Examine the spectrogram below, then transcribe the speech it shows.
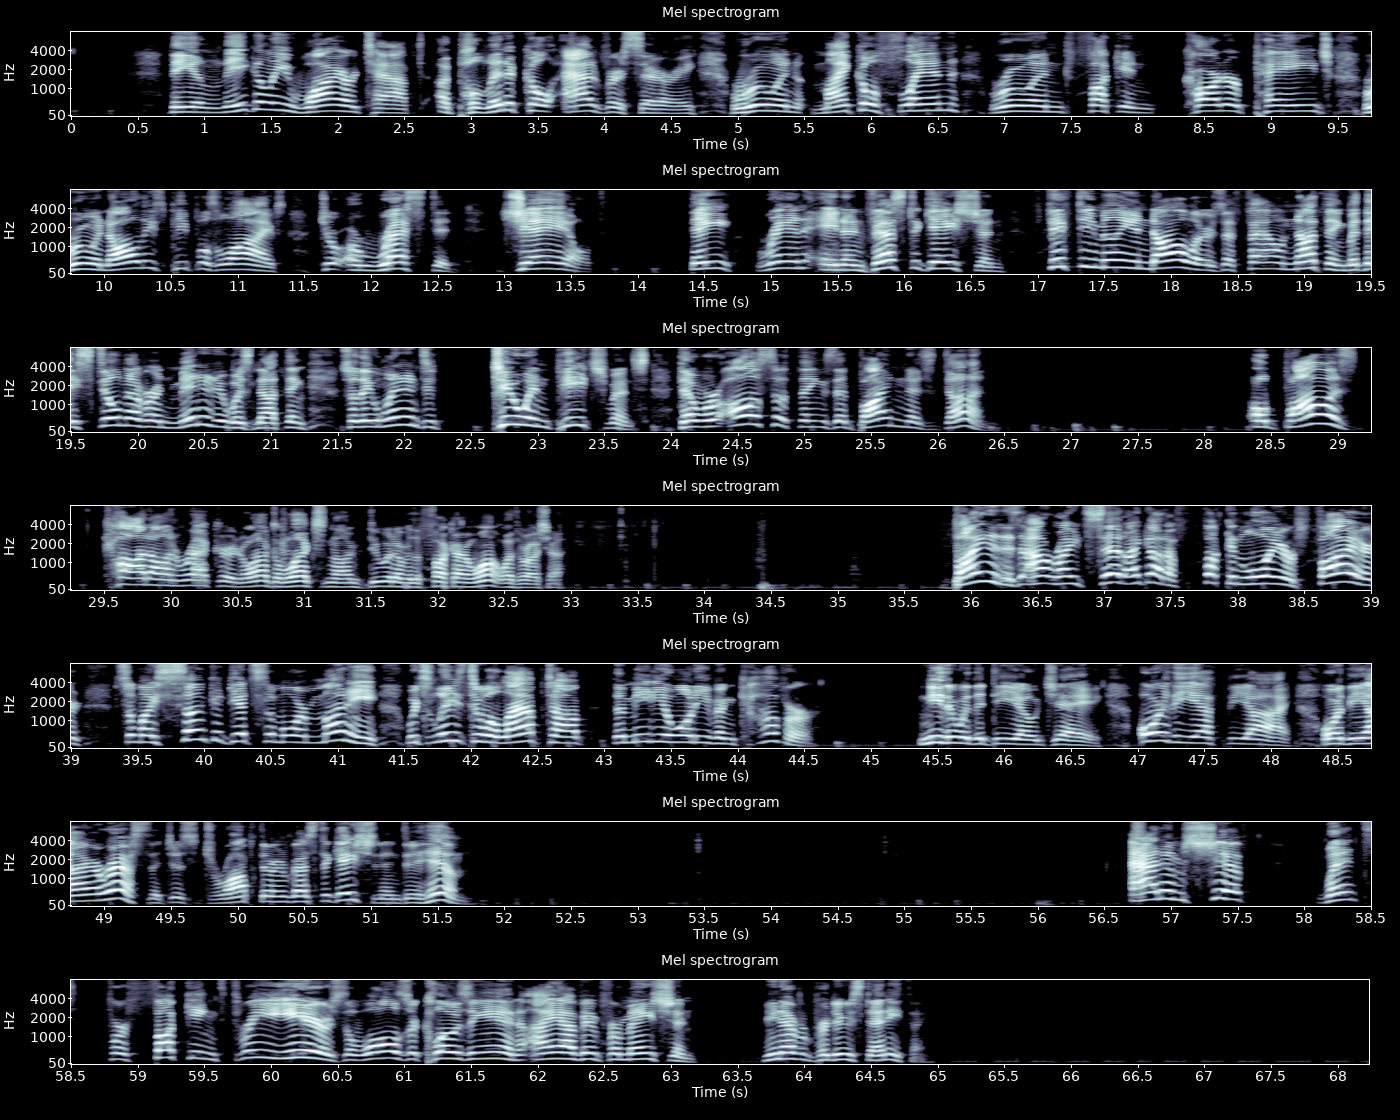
They illegally wiretapped a political adversary, ruined Michael Flynn, ruined fucking Carter Page, ruined all these people's lives, arrested, jailed. They ran an investigation $50 million that found nothing, but they still never admitted it was nothing. So they went into two impeachments that were also things that Biden has done. Obama's caught on record. Well, after the election, I'll do whatever the fuck I want with Russia. Biden has outright said, I got a fucking lawyer fired so my son could get some more money, which leads to a laptop the media won't even cover. Neither with the DOJ or the FBI or the IRS that just dropped their investigation into him. Adam Schiff went for fucking three years. The walls are closing in. I have information. He never produced anything.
